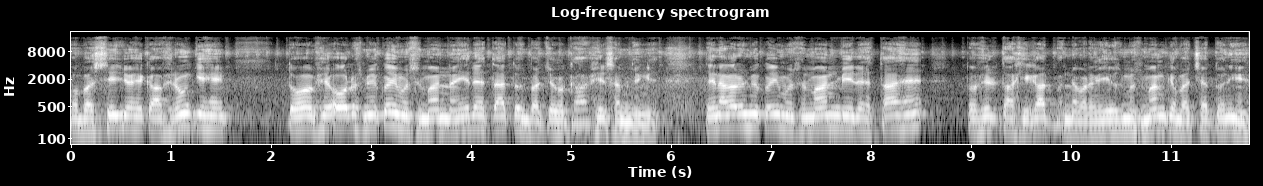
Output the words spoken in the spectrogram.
وہ بستی جو ہے کافروں کی ہے تو پھر اور اس میں کوئی مسلمان نہیں رہتا تو اس بچوں کو کافی سمجھیں گے۔ لیکن اگر اس میں کوئی مسلمان بھی رہتا ہے تو پھر تحقیقات پڑھنا پڑے گا یہ اس مسلمان کے بچہ تو نہیں ہے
